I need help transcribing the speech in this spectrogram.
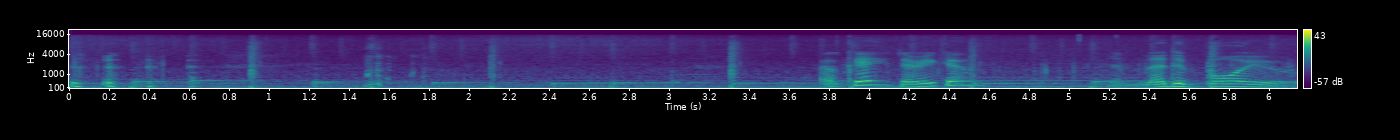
okay, there you go. And let it boil.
